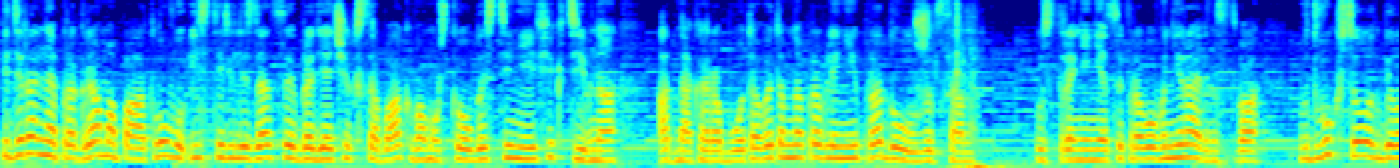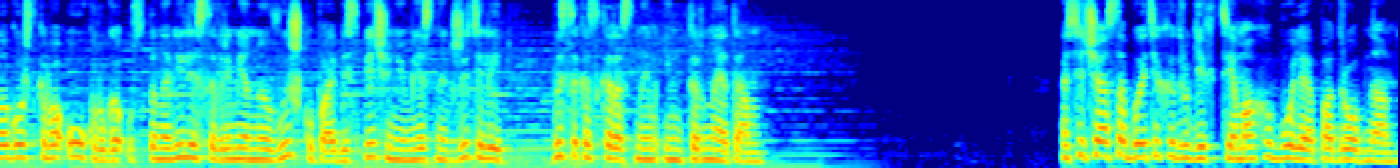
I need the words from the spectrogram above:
Федеральная программа по отлову и стерилизации бродячих собак в Амурской области неэффективна, однако работа в этом направлении продолжится. Устранение цифрового неравенства. В двух селах Белогорского округа установили современную вышку по обеспечению местных жителей высокоскоростным интернетом. А сейчас об этих и других темах более подробно.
